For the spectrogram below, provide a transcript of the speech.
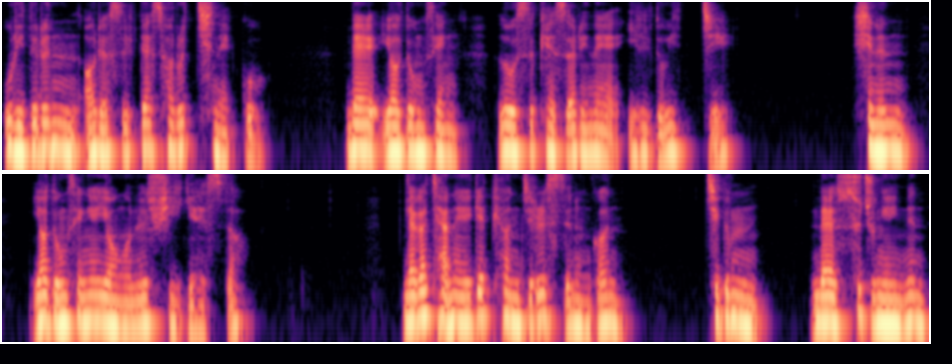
우리들은 어렸을 때 서로 친했고 내 여동생 로스 캐서린의 일도 있지. 신은 여동생의 영혼을 쉬게 했어. 내가 자네에게 편지를 쓰는 건 지금 내 수중에 있는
